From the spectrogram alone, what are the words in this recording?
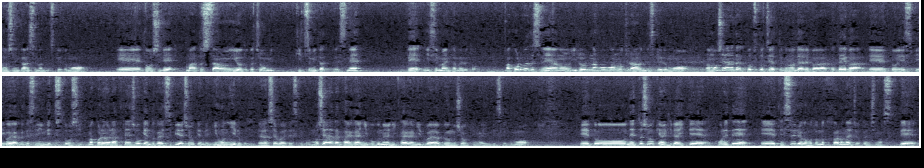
投資に関してなんですけれども、えー、投資で、まあ、あと資産運用とか長期積み立てですね。で2000万円貯めると、まあ、これはですねあのいろいろな方法はもちろんあるんですけれども、まあ、もしあなたがコツコツやっていくのであれば例えば、えーと、SP500 ですねインデックス投資、まあ、これは楽天証券とか SBI 証券で日本にいるいらっしゃる場合ですけどもしあなたが海外に僕のように海外にいる場合はブーム証券がいいんですけどもえーと、ネット証券を開いてこれで、えー、手数料がほとんどかからない状態にします。で、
